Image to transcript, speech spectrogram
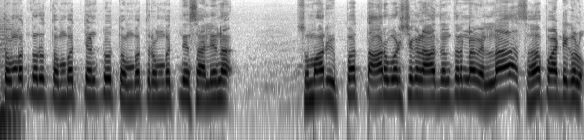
ಹತ್ತೊಂಬತ್ತು ತೊಂಬತ್ತೆಂಟು ತೊಂಬತ್ತೊಂಬತ್ತನೇ ಸಾಲಿನ ಸುಮಾರು ಇಪ್ಪತ್ತಾರು ವರ್ಷಗಳಾದ ನಂತರ ನಾವೆಲ್ಲ ಸಹಪಾಠಿಗಳು.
